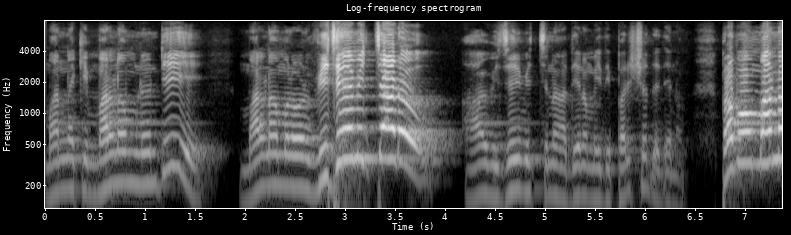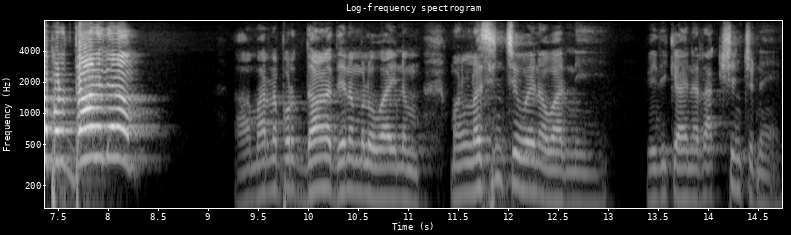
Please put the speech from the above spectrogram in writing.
మనకి మరణం నుండి మరణంలో విజయం ఇచ్చాడు. ఆ విజయం ఇచ్చిన దినం ఇది పరిశుద్ధ దినం. ప్రభు మరణ ప్రధాన దినం. ఆ మరణ ప్రధాన దినంలో ఆయన మనం నశించిపోయిన వారిని వెదికి ఆయన రక్షించునే.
